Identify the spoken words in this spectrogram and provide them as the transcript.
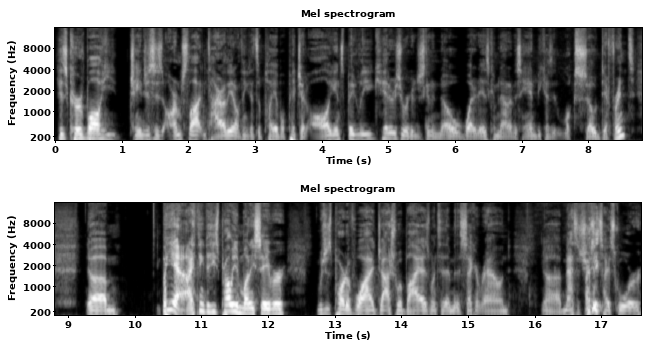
His curveball, he changes his arm slot entirely. I don't think that's a playable pitch at all against big league hitters who are just going to know what it is coming out of his hand because it looks so different. Um, but yeah, I think that he's probably a money saver, which is part of why Joshua Baez went to them in the second round. Uh, Massachusetts high schooler.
